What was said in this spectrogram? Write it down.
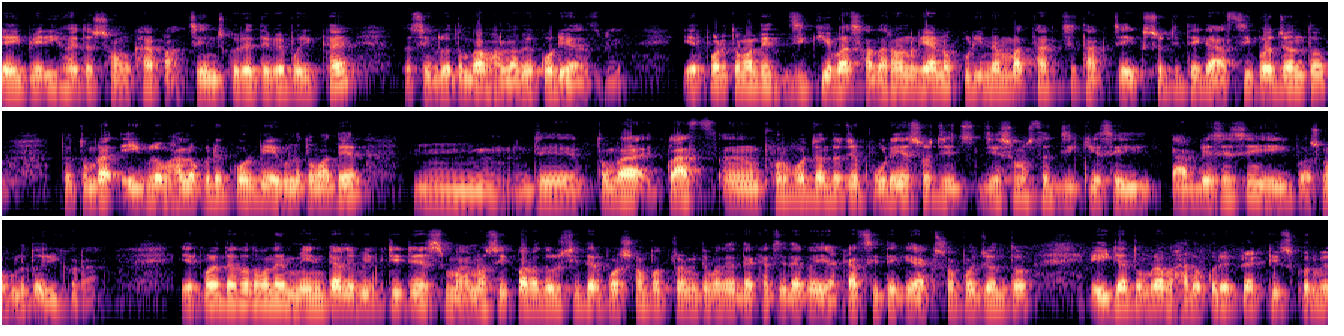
টাইপেরই হয়তো সংখ্যা চেঞ্জ করে দেবে পরীক্ষায়, তো সেগুলো তোমরা ভালোভাবে করে আসবে। এরপরে তোমাদের জিকে বা সাধারণ জ্ঞানও কুড়ি নাম্বার থাকছে থাকছে একষট্টি থেকে আশি পর্যন্ত। তো তোমরা এইগুলো ভালো করে করবে, এগুলো তোমাদের যে তোমরা ক্লাস ফোর পর্যন্ত যে পড়ে এসো, যে যে সমস্ত জিকে সেই, তার বেসিসে এই প্রশ্নগুলো তৈরি করা। এরপরে দেখো তোমাদের মেন্টাল এবিলিটি টেস্ট মানসিক পারদর্শিতার প্রশ্নপত্র আমি তোমাদের দেখাচ্ছি। দেখো একাশি থেকে একশো পর্যন্ত, এইটা তোমরা ভালো করে প্র্যাকটিস করবে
